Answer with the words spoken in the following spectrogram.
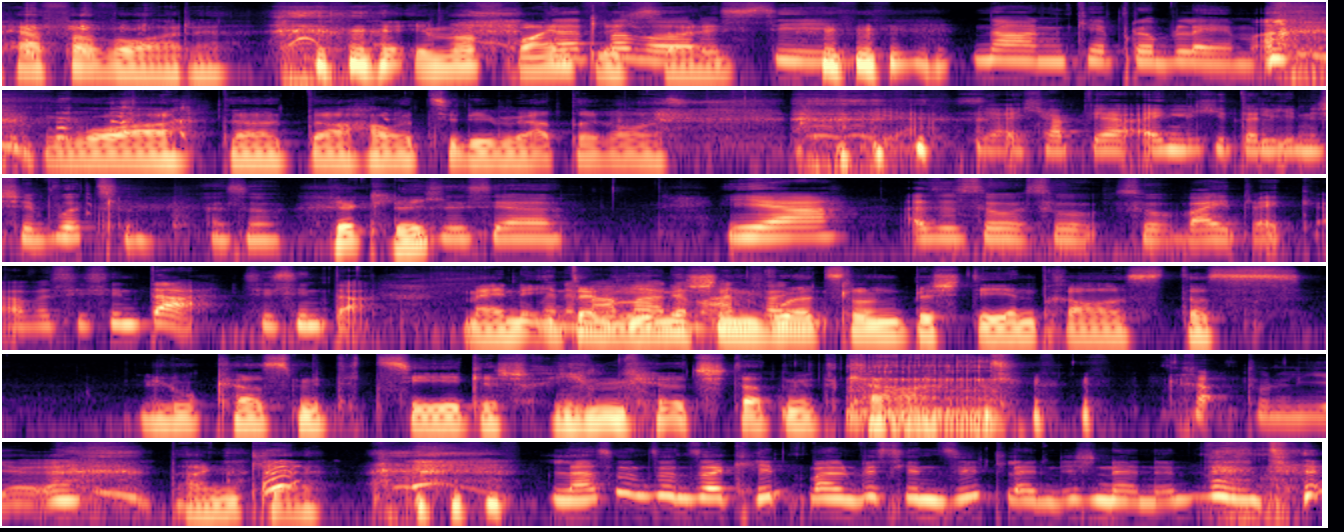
Per favore. Immer Per freundlich favore, sein. sì. Non che problema. Boah, da, da haut sie die Wörter raus. Ja, ja ich habe ja eigentlich italienische Wurzeln. Also das Wirklich? ist ja, ja, also so, so, so weit weg, aber sie sind da, sie sind da. Meine, Meine italienischen Wurzeln bestehen daraus, dass Lukas mit C geschrieben wird statt mit K. Gratuliere. Danke. Lass uns unser Kind mal ein bisschen südländisch nennen, bitte.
